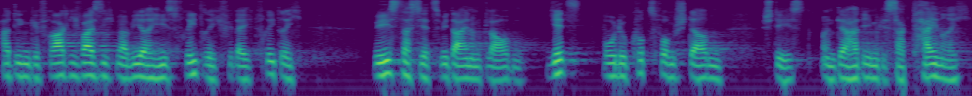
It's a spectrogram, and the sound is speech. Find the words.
Hat ihn gefragt, ich weiß nicht mehr, wie er hieß, Friedrich, vielleicht Friedrich, wie ist das jetzt mit deinem Glauben? Jetzt, wo du kurz vorm Sterben stehst. Und der hat ihm gesagt, Heinrich,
